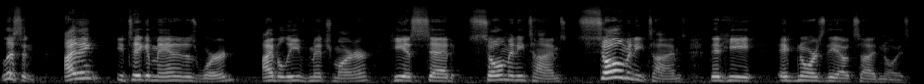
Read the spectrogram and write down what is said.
listen, I think you take a man at his word. I believe Mitch Marner. He has said so many times, so many times that he ignores the outside noise.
